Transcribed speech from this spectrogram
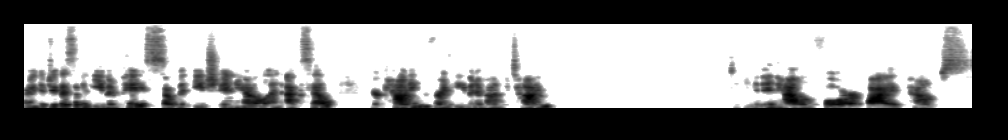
Trying to do this at an even pace. So with each inhale and exhale, you're counting for an even amount of time taking an inhale of four or five counts.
